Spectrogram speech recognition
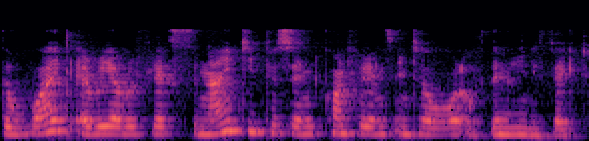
the white area reflects the 90% confidence interval of the mean effect,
